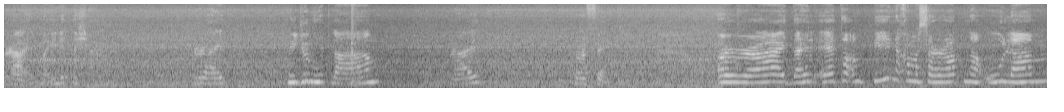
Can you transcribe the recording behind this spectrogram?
Right. Mainit na siya. Right. Medium heat lang. Right. Perfect. Alright. Dahil ito ang pinakamasarap na ulam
